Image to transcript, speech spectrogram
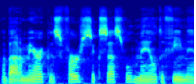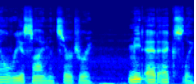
about America's first successful male to female reassignment surgery. Meet Ed Exley,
